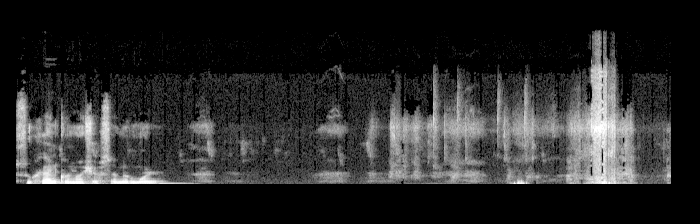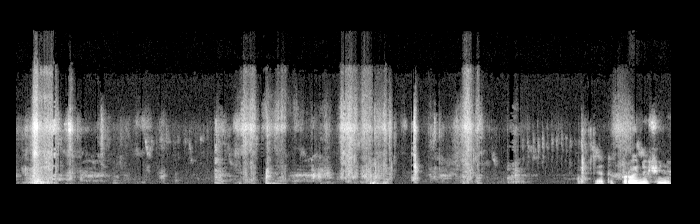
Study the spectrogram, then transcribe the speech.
Сухенько, наче все нормально. Я тут пройду чи ні?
